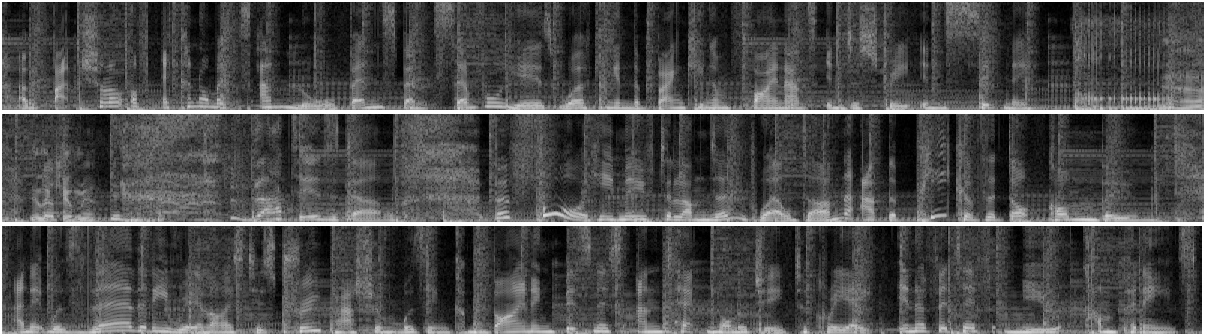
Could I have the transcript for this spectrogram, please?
A Bachelor of Economics and Law, Ben spent several years working in the banking and finance industry in Sydney. Yeah, nearly killed me. that is dull. Before he moved to London, well done, at the peak of the dot com boom. And it was there that he realised his true passion was in combining business and technology to create innovative new companies.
